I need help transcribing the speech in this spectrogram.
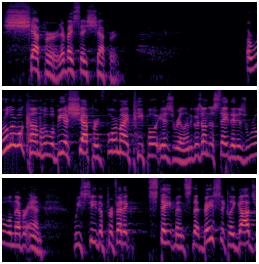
shepherd. Everybody say shepherd. A ruler will come who will be a shepherd for my people Israel. And it goes on to say that his rule will never end. We see the prophetic statements that basically God's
